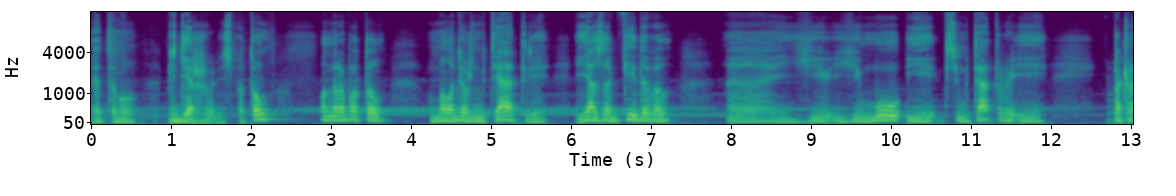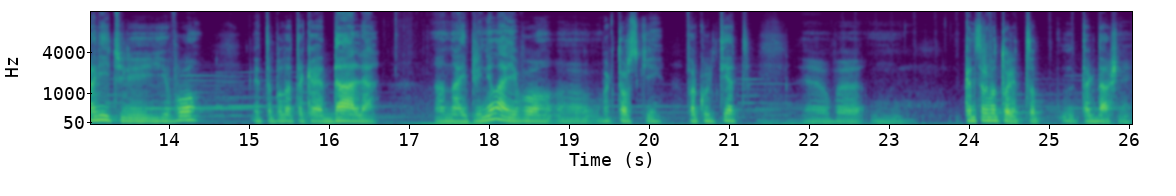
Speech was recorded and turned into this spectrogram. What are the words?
этому придерживались. Потом он работал в молодежном театре, и я завидовал Э, ему и всему театру, и покровителю его. Это была такая Даля. Она и приняла его э, в актерский факультет э, в консерватории тогдашней.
